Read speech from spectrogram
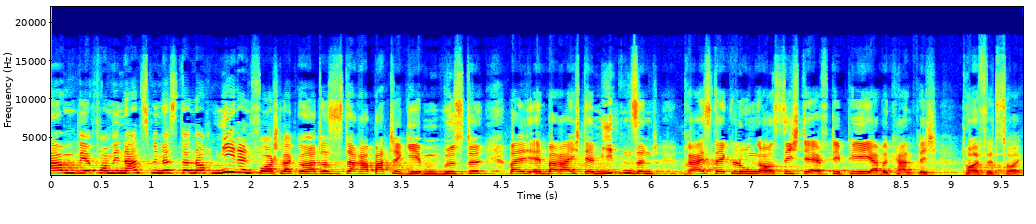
haben wir vom Finanzminister noch nie den Vorschlag gehört, dass es da Rabatte geben müsste, weil im Bereich der Mieten sind Preisdeckelungen aus Sicht der FDP ja bekanntlich Teufelszeug.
